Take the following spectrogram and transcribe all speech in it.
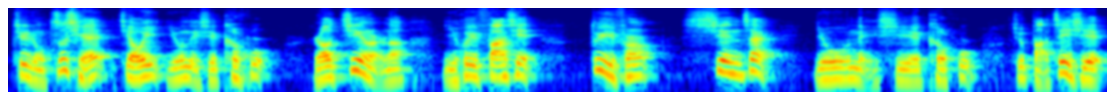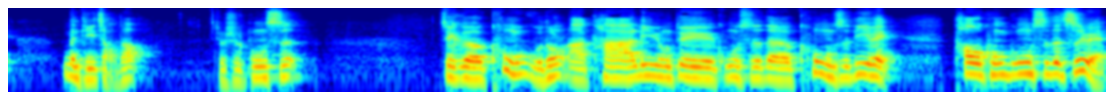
这种之前交易有哪些客户，然后进而呢，你会发现对方现在。有哪些客户就把这些问题找到，就是公司这个控股股东啊，他利用对公司的控制地位，掏空公司的资源，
